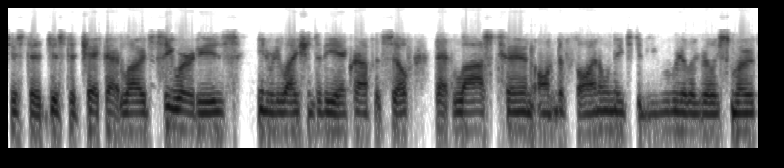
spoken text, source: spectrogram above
just to just to check that load, see where it is in relation to the aircraft itself. That last turn onto final needs to be really, really smooth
